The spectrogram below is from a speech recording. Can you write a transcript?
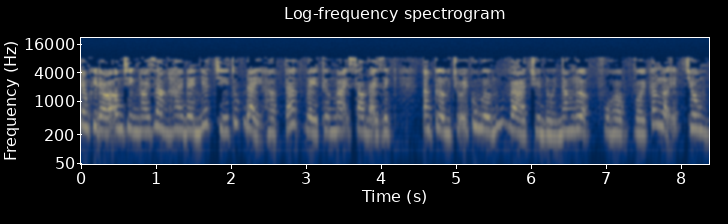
Trong khi đó, ông trình nói rằng hai bên nhất trí thúc đẩy hợp tác về thương mại sau đại dịch, tăng cường chuỗi cung ứng và chuyển đổi năng lượng phù hợp với các lợi ích chung.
